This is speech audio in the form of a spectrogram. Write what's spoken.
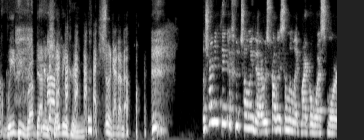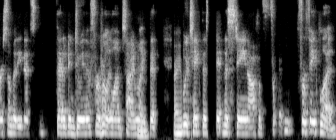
like we'd be rubbed down in shaving cream. Actually, like I don't know. I'm trying to think of who told me that. It was probably someone like Michael Westmore or somebody that's that had been doing it for a really long time, like mm. that Right. would take this the stain off of for, for fake blood.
